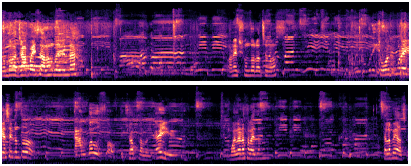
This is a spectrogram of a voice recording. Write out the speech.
বন্ধুরা যা পাইছে আলহামদুলিল্লাহ। অনেক সুন্দর আছে মাছ। তো পুকুরে গেছে কিন্তু কালবাও সব। সব কালো। এই ময়লাটা ফেলাই দেন। তেলাপে আছে।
